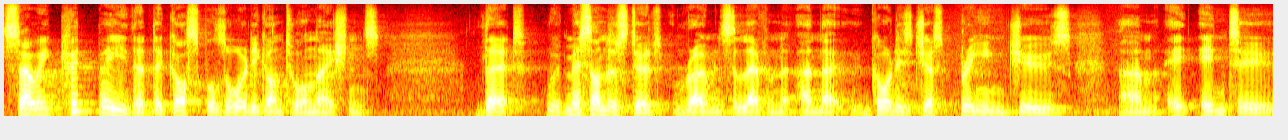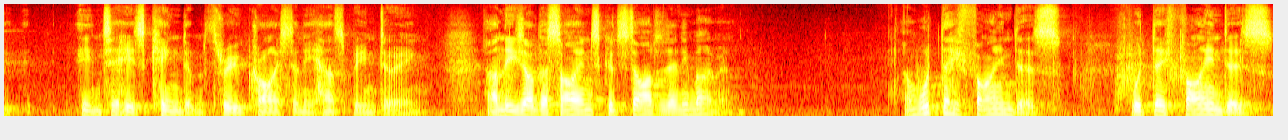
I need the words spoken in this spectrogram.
So it could be that the gospel's already gone to all nations, that we've misunderstood Romans 11, and that God is just bringing Jews um, into, into his kingdom through Christ, and he has been doing. And these other signs could start at any moment. And would they find us? Would they find us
